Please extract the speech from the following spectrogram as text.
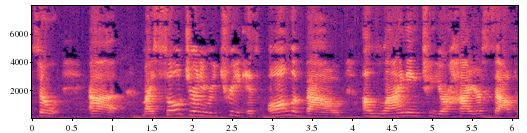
So. Uh, my soul journey retreat is all about aligning to your higher self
